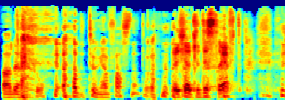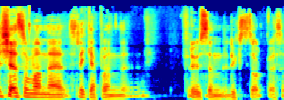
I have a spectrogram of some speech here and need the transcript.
Vad hade hänt då? Hade tungan fastnat då? Det känns lite strävt. Det känns som man eh, slickar på en frusen lyktstolpe. Så.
